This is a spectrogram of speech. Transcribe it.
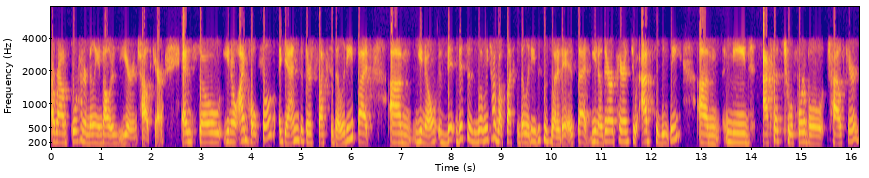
around $400 million a year in childcare. And so, you know, I'm hopeful, again, that there's flexibility, but um, you know, th- this is when we talk about flexibility, this is what it is that, you know, there are parents who absolutely um, need access to affordable childcare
